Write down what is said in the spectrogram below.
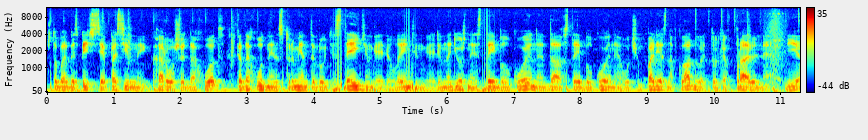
чтобы обеспечить себе пассивный хороший доход. Доходные инструменты вроде стейкинга или лендинга или в надежные стейблкоины. Да, в стейблкоины очень полезно вкладывать, только в правильные. И,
